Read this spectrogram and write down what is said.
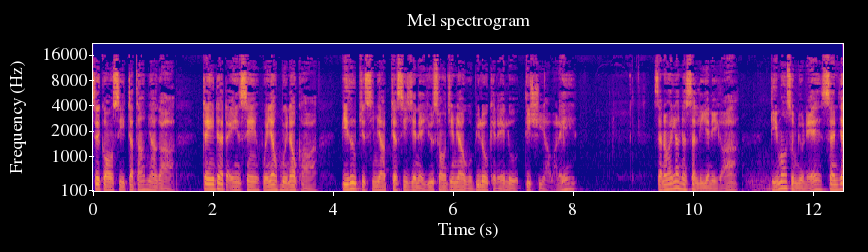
စစ်ကောင်စီတပ်သားများကတိန်တက်တအိမ်စင်းဝင်ရောက်မှွေနောက်ခါပြည်သူပစ္စည်းများဖျက်ဆီးခြင်းနဲ့ယူဆောင်ခြင်းများကိုပြုလုပ်ခဲ့တယ်လို့သိရှိရပါတယ်။ဇန်နဝါရီလ24ရက်နေ့ကဒီမော့ဆိုမြို့နယ်စံပြ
